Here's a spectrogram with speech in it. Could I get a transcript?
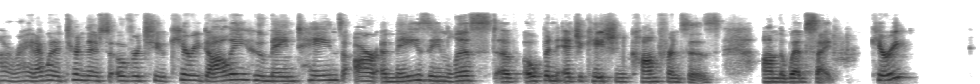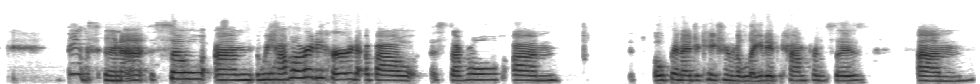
All right, I want to turn this over to Carrie Dolly, who maintains our amazing list of open education conferences on the website. Carrie? Thanks, Una. So um, we have already heard about several um, open education related conferences. Um,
